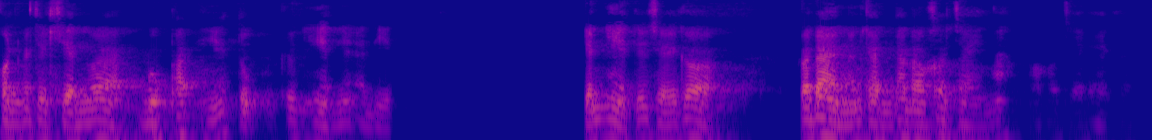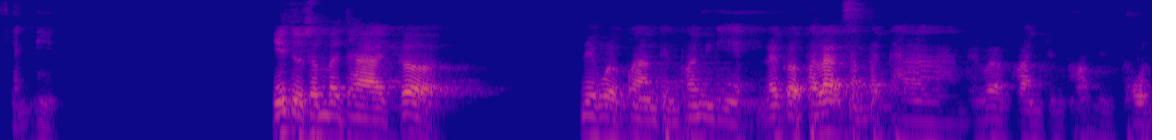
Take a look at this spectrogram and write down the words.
คนก็จะเขียนว่า บุพเหตุคือเหตุในอดีต เขียนเหตุเฉยๆก็ ก็ได้เหมือนกัน ถ้าเราเข้าใจนะเราเข้าใจได้เขียนเหตุเหตุสัมปทาก็ เรียกว่าความถึงพร้อมมีเหตุ แล้วก็พระสัมปทาแปลว่าความถึงพร้อมมีผล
